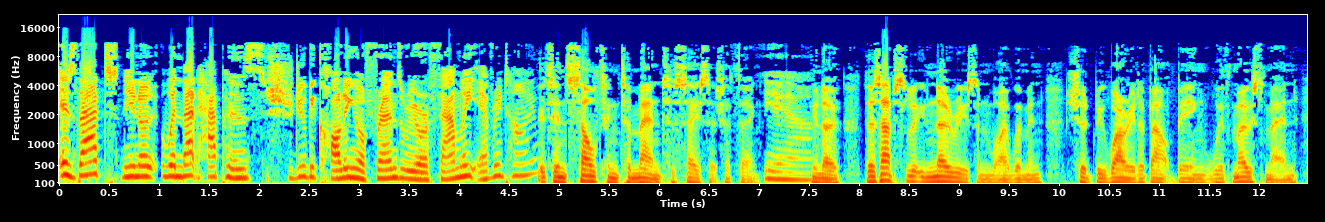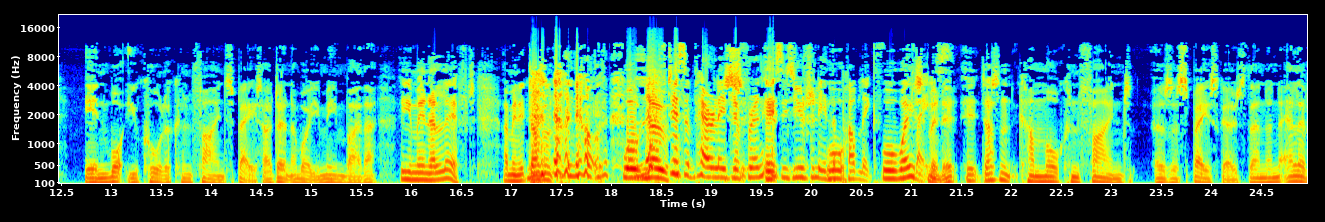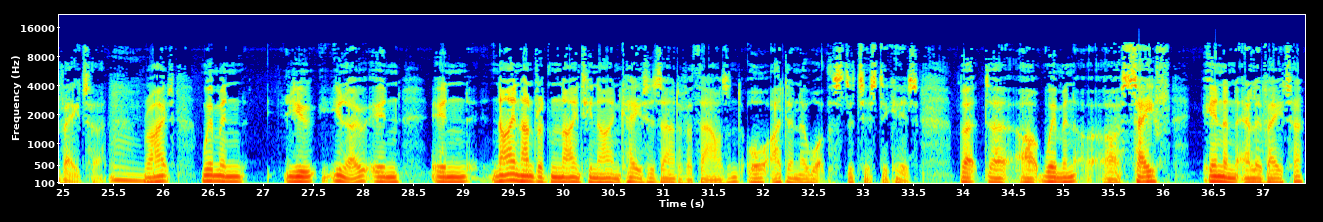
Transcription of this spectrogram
Is that, you know, when that happens, should you be calling your friends or your family every time? It's insulting to men to say such a thing. Yeah. You know, there's absolutely no reason why women should be worried about being with most men in what you call a confined space. I don't know what you mean by that. You mean a lift? I mean, it doesn't. no, no. Well, no. Lift is apparently different because It- it's usually in well, the public Well, wait place. a minute. It doesn't come more confined as a space goes than an elevator, Mm. right? Women, you you know, in in 999 cases out of a thousand, or I don't know what the statistic is, but uh, are, women are safe in an elevator.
